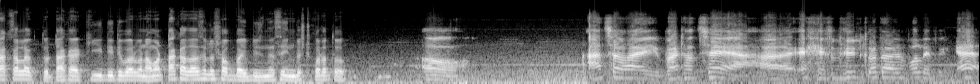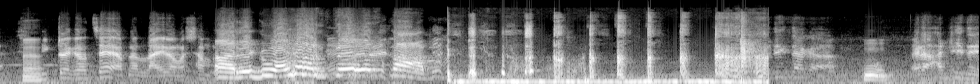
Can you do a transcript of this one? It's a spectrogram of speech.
টাকা লাগতো। টাকা কি দিতে পারবেন? আমার টাকা যা ছিল সব ভাই বিজনেসে ইনভেস্ট করা তো। ও আচ্ছা ভাই বাট হচ্ছে কথা আমি বলে দিই হ্যাঁ? হ্যাঁ। একটু আগে হচ্ছে আপনার লাইভ আমার সামনে। আরে গু আমার তো ওস্তাদ ঠিক জায়গা হুম। এটা হাঁটি দে।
